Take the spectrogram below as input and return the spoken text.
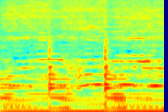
Oh, yeah.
